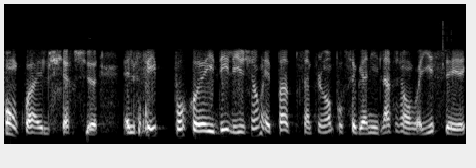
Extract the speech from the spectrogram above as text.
fond, quoi. Elle cherche, elle fait pour aider les gens et pas simplement pour se gagner de l'argent. Vous voyez, c'est.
